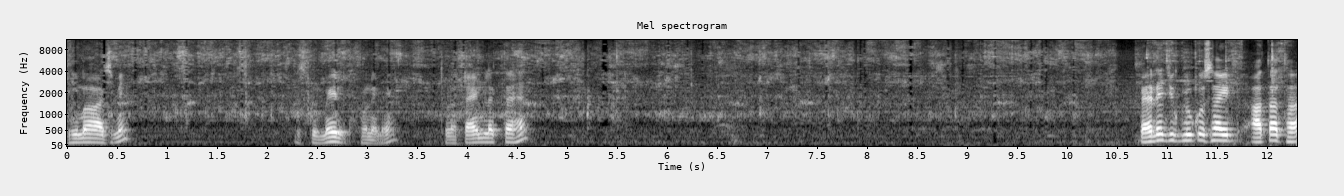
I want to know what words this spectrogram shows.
धीमा आँच में इसको मेल्ट होने में थोड़ा टाइम लगता है। पहले जो ग्लूकोसाइड आता था,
